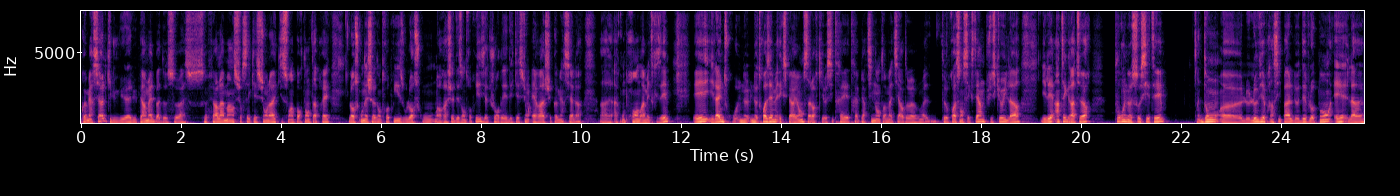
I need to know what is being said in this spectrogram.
commerciale qui lui, lui permettent bah, de se, faire la main sur ces questions-là qui sont importantes après lorsqu'on est chef d'entreprise ou lorsqu'on rachète des entreprises. Il y a toujours des, questions RH et commerciales à, comprendre, à maîtriser. Et il a une, une, une troisième expérience, alors qui est aussi très très pertinente en matière de, croissance externe, puisqu'il il est intégrateur pour une société dont euh, le levier principal de développement est la,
